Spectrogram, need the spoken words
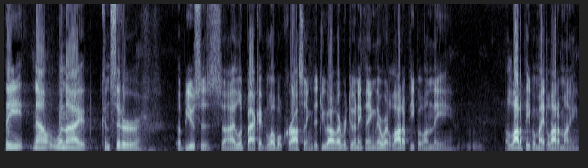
The, now, when I consider abuses, uh, I look back at Global Crossing. Did you all ever do anything? There were a lot of people on the, a lot of people made a lot of money.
